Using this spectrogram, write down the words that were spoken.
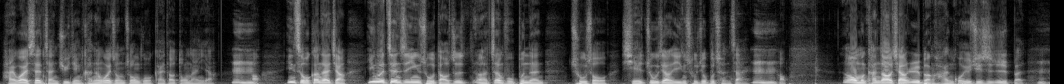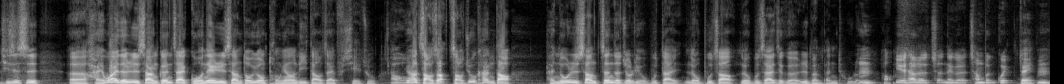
海外生产据点可能会从中国改到东南亚。嗯，好。因此，我刚才讲，因为政治因素导致呃政府不能出手协助，这样的因素就不存在。嗯，好。那我们看到像日本、韩国，尤其是日本，其实是呃海外的日商跟在国内日商都用同样的力道在协助。哦，因为他早早早就看到很多日商真的就留不在留不在留不在这个日本本土了。嗯，好，因为它的成那个成本贵。对，嗯，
